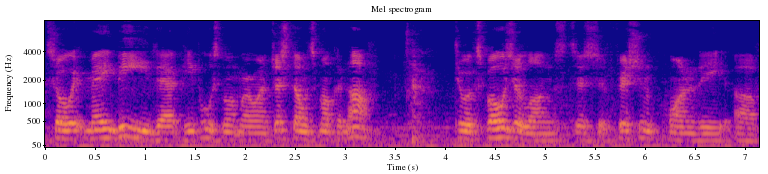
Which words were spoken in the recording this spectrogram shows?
So it may be that people who smoke marijuana just don't smoke enough to expose their lungs to sufficient quantity of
